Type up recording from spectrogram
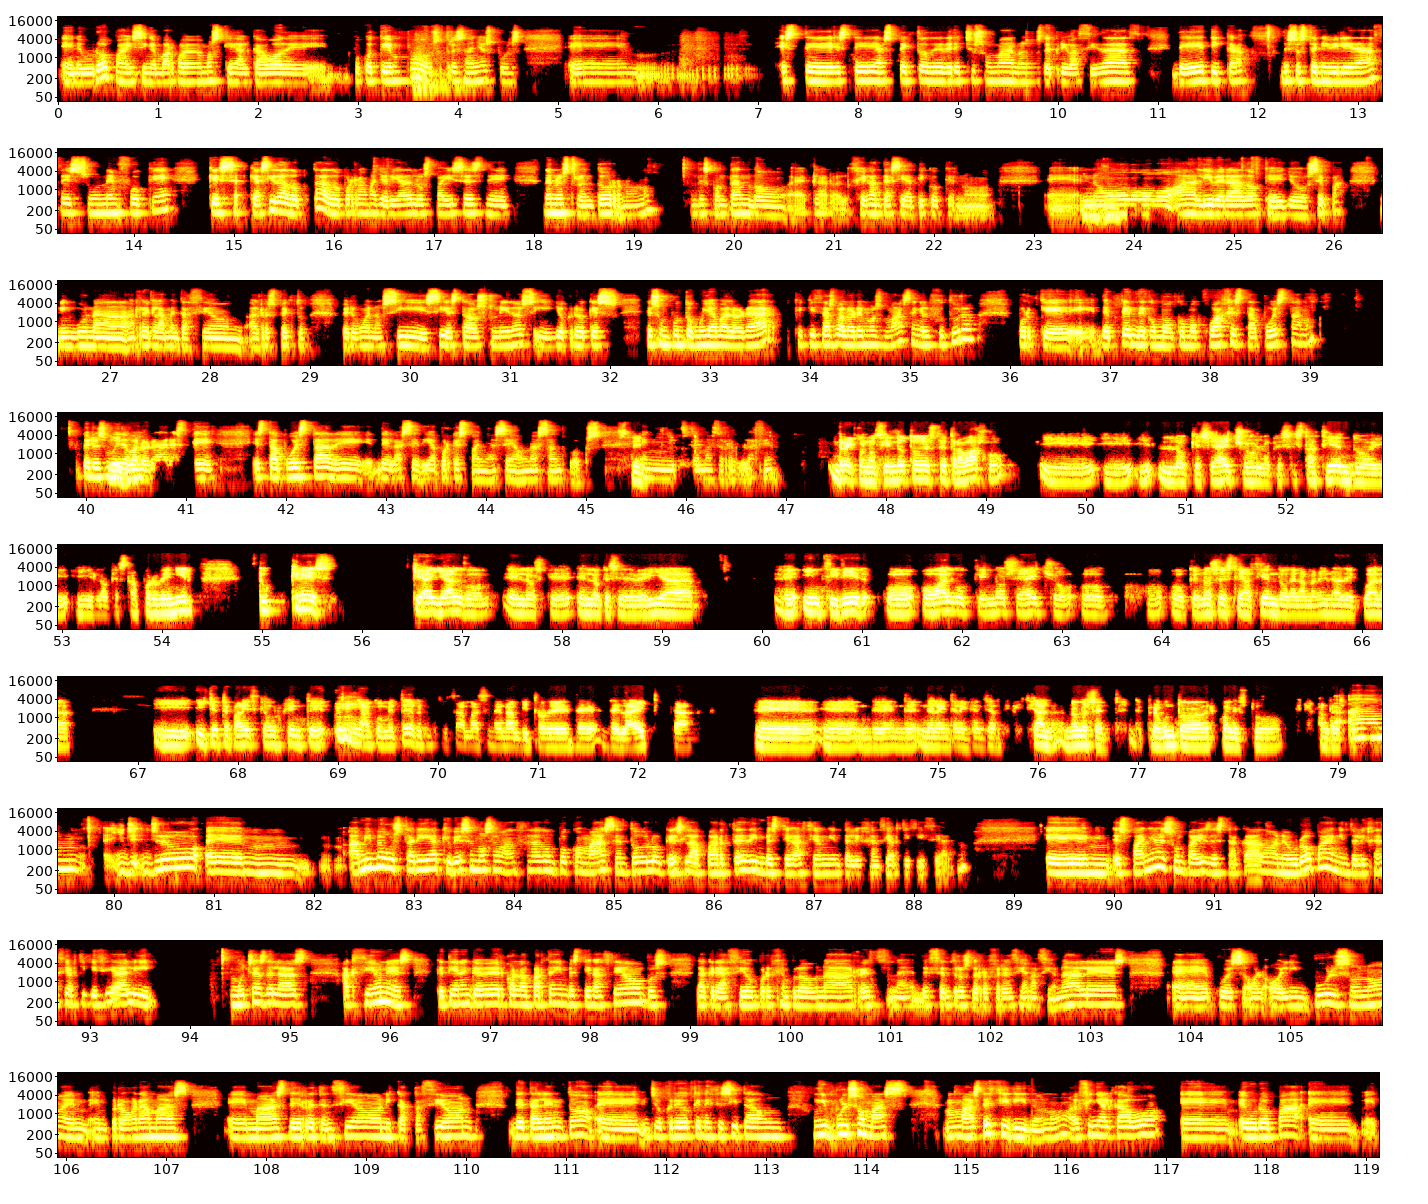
en Europa y sin embargo vemos que al cabo de poco tiempo, dos o tres años, pues este, este, aspecto de derechos humanos, de privacidad, de ética, de sostenibilidad, es un enfoque que, ha sido adoptado por la mayoría de los países de, nuestro entorno, descontando, eh, claro, el gigante asiático que no, eh, no ha liberado, que yo sepa, ninguna reglamentación al respecto. Pero bueno, sí, sí Estados Unidos y yo creo que es, es un punto muy a valorar, que quizás valoremos más en el futuro, porque eh, depende cómo, cómo cuaje esta apuesta, ¿no? pero es muy de valorar este, esta apuesta de, la sedia porque España sea una sandbox en los temas de regulación. Reconociendo todo este trabajo, y, lo que se ha hecho, lo que se está haciendo y, lo que está por venir, ¿tú crees que hay algo en, los que, en lo que se debería eh, incidir o, algo que no se ha hecho o, que no se esté haciendo de la manera adecuada y, que te parezca urgente acometer, quizá más en el ámbito de, la ética eh, eh, de, la inteligencia artificial? No lo sé, te pregunto a ver cuál es tu, yo, em, a mí me gustaría que hubiésemos avanzado un poco más en todo lo que es la parte de investigación e inteligencia artificial. Em, España es un país destacado en Europa en inteligencia artificial y muchas de las acciones que tienen que ver con la parte de investigación, pues la creación, por ejemplo, de una red de centros de referencia nacionales, eh, pues, o, el impulso ¿no? en, programas eh, más de retención y captación de talento, eh, yo creo que necesita un, impulso más, más decidido. ¿no? Al fin y al cabo, eh, Europa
